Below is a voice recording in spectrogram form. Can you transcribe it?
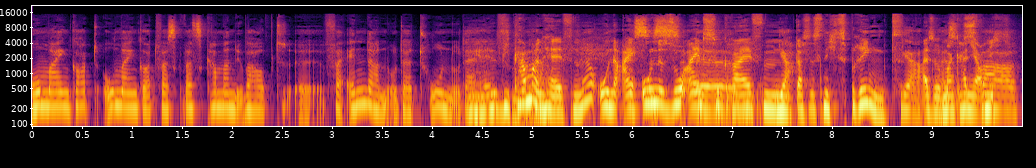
oh mein Gott, oh mein Gott, was, was kann man überhaupt äh, verändern oder tun oder mhm. helfen? Wie kann man helfen, ne? ohne, ein, ohne so einzugreifen, äh, ja. dass es nichts bringt? Ja, also man also kann ja auch nicht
